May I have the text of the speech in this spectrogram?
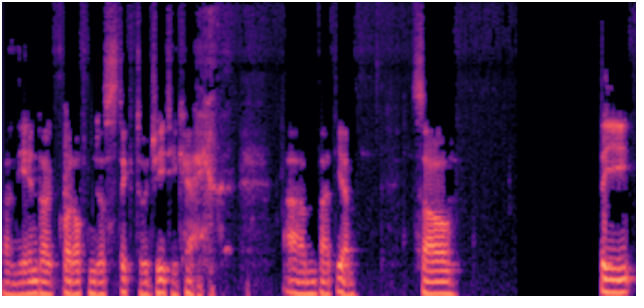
But in the end, I quite often just stick to GTK. um, but yeah, so the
